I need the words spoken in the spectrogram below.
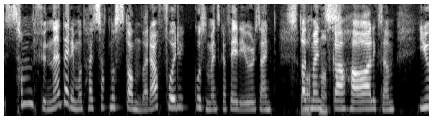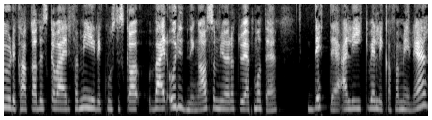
samfunnet derimot har satt noen standarder for hvordan man skal feire jul. sant? At man skal ha liksom, julekaker, det skal være familiekos, det skal være ordninger som gjør at du er på en måte Dette er lik vellykka familie.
